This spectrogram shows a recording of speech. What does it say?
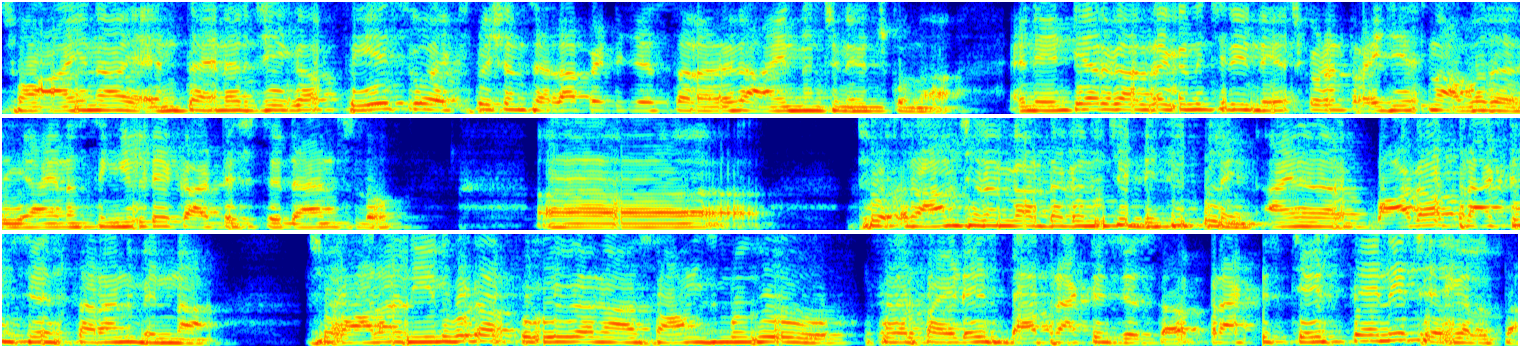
సో ఆయన ఎంత ఎనర్జీగా ఫేస్లో ఎక్స్ప్రెషన్స్ ఎలా పెట్టి చేస్తారు అనేది ఆయన నుంచి నేర్చుకున్నా. అండ్ ఎన్టీఆర్ గారి దగ్గర నుంచి నేను నేర్చుకోవడం ట్రై చేసిన అవ్వదు అది. ఆయన సింగిల్ టేక్ ఆర్టిస్ట్ డాన్స్లో. సో రామ్ చరణ్ గారి దగ్గర నుంచి డిసిప్లిన్ ఆయన బాగా ప్రాక్టీస్ చేస్తారని విన్నా. సో అలా నేను కూడా ఫుల్గా నా సాంగ్స్ ముందు ఫోర్ ఫైవ్ డేస్ బాగా ప్రాక్టీస్ చేస్తా. ప్రాక్టీస్ చేస్తేనే చేయగలుగుతా.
